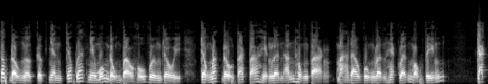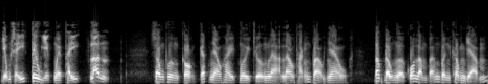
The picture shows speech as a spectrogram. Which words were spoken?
Tốc độ ngựa cực nhanh, chốc lát như muốn đụng vào hổ vương rồi. Trong mắt đồ tác tá hiện lên ánh hung tàn, mã đao vùng lên hét lớn một tiếng. Các dũng sĩ tiêu diệt Nguyệt thị, lên! Song phương còn cách nhau hai mươi trượng là lao thẳng vào nhau. Tốc độ ngựa của Lâm bản Vinh không giảm,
